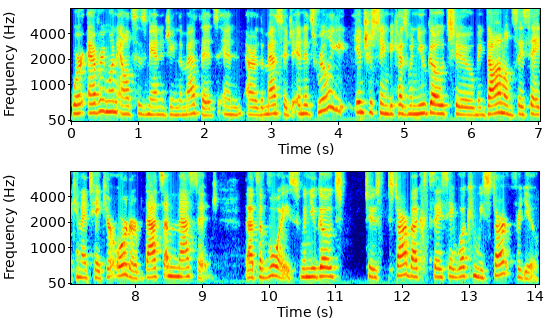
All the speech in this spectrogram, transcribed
where everyone else is managing the methods and or the message. And it's really interesting because when you go to mcdonald's they say can i take your order? That's a message. That's a voice. When you go to Starbucks, they say, What can we start for you?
